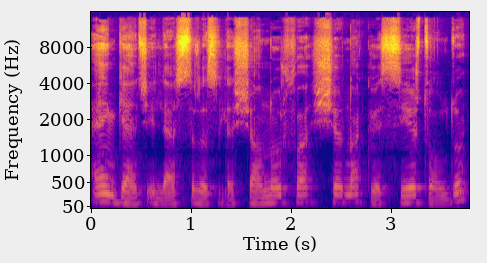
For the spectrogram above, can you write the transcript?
En genç iller sırasıyla Şanlıurfa, Şırnak ve Siirt oldu.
